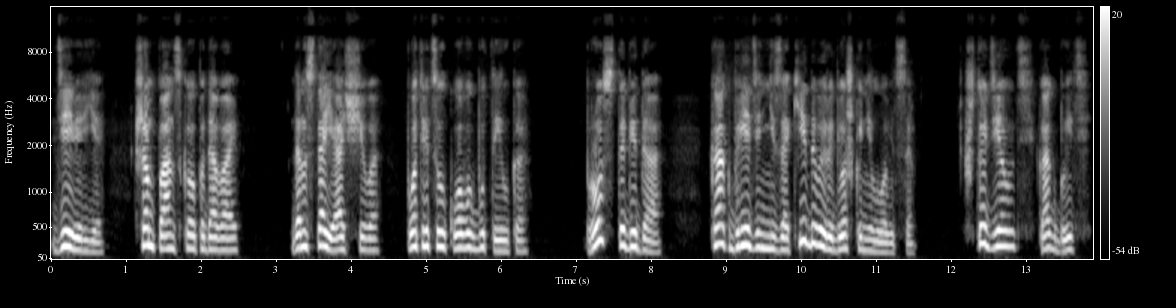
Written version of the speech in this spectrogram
деверье, шампанского подавай, да настоящего, по три целковых бутылка. Просто беда. Как бредень не закидывай, рыбешка не ловится. Что делать, как быть,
